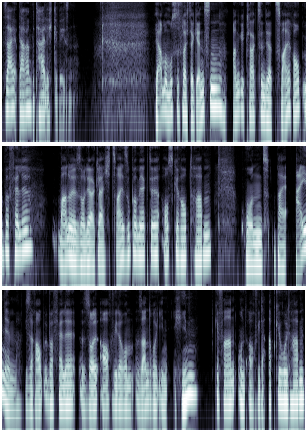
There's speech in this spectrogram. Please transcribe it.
sei daran beteiligt gewesen. Ja, man muss es vielleicht ergänzen. Angeklagt sind ja zwei Raubüberfälle. Manuel soll ja gleich zwei Supermärkte ausgeraubt haben. Und bei einem dieser Raubüberfälle soll auch wiederum Sandro ihn hingefahren und auch wieder abgeholt haben.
